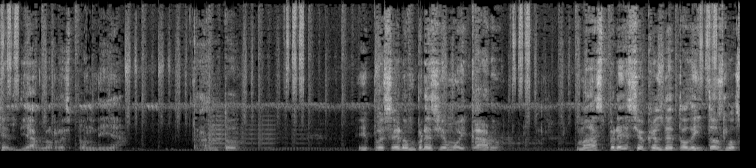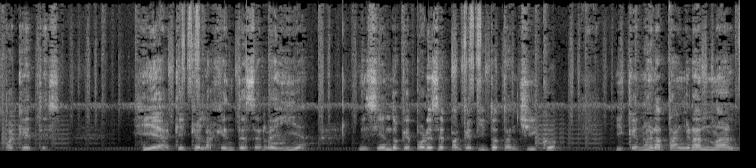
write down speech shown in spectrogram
Y el diablo respondía, tanto. Y pues era un precio muy caro, más precio que el de toditos los paquetes. Y aquí que la gente se reía, diciendo que por ese paquetito tan chico y que no era tan gran mal,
